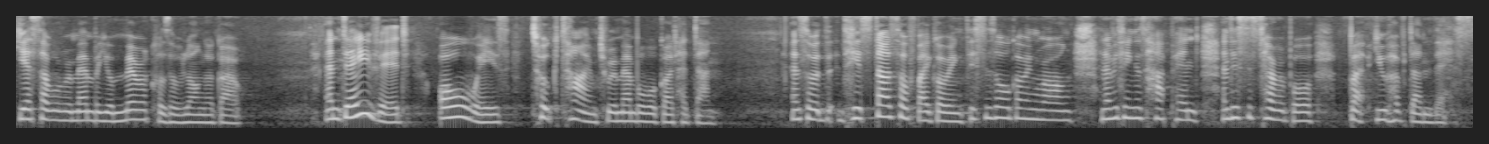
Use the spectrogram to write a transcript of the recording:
Yes, I will remember your miracles of long ago. And David always took time to remember what God had done. And so th- he starts off by going, This is all going wrong, and everything has happened, and this is terrible, but you have done this.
